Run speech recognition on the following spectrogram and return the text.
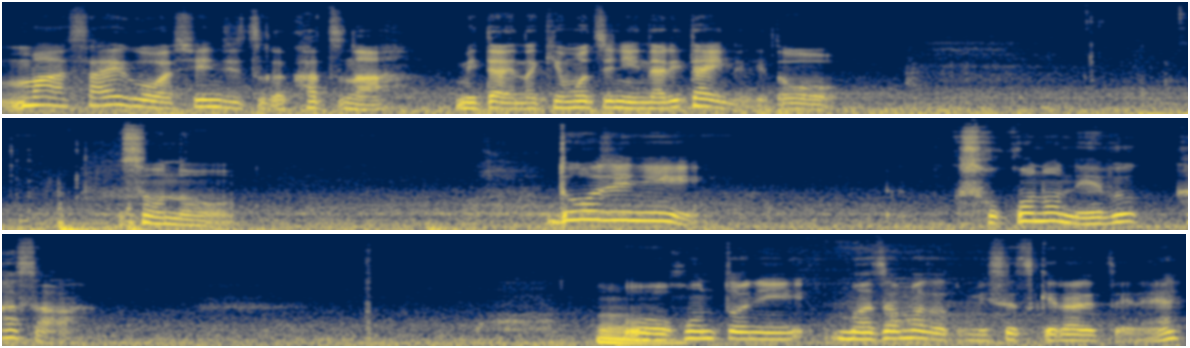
まあ最後は真実が勝つなみたいな気持ちになりたいんだけどその同時にそこの根深さうん。を本当にまざまざと見せつけられてね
